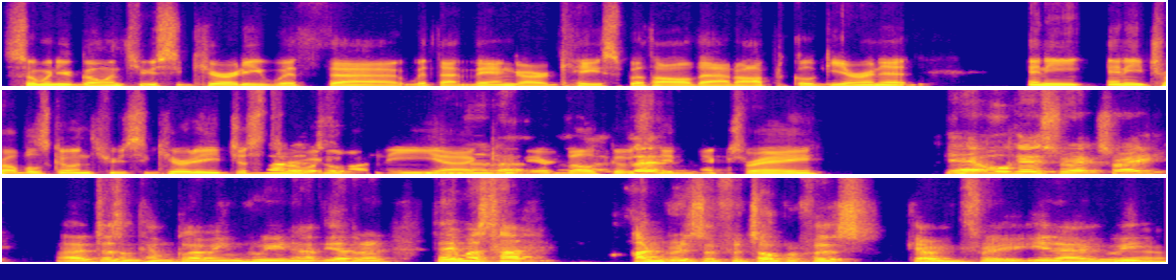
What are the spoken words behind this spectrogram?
So when you're going through security with uh, with that Vanguard case with all that optical gear in it, any any troubles going through security? Just None throw it on the uh, no, conveyor belt, goes no. to X-ray. Yeah, all goes through X-ray. Uh, it doesn't come glowing green out the other end. They must have hundreds of photographers going through. You know, we yeah.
